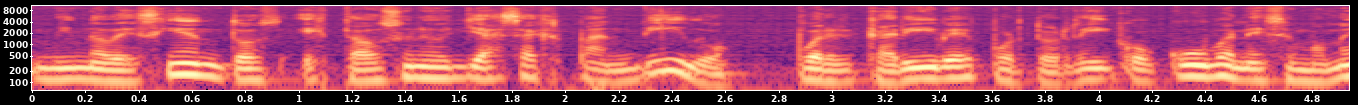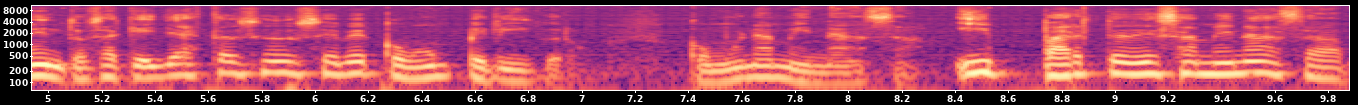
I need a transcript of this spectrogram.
1900, Estados Unidos ya se ha expandido por el Caribe, Puerto Rico, Cuba en ese momento, o sea que ya Estados Unidos se ve como un peligro, como una amenaza. Y parte de esa amenaza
